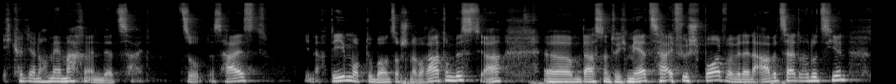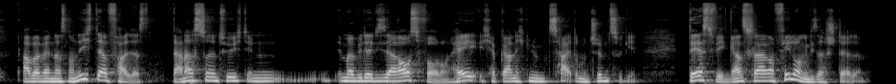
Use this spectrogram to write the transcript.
ich könnte ja noch mehr machen in der Zeit. So, das heißt, je nachdem, ob du bei uns auch schon in der Beratung bist, ja, ähm, da hast du natürlich mehr Zeit für Sport, weil wir deine Arbeitszeit reduzieren. Aber wenn das noch nicht der Fall ist, dann hast du natürlich den, immer wieder diese Herausforderung. Hey, ich habe gar nicht genügend Zeit, um ins Gym zu gehen. Deswegen, ganz klare Empfehlung an dieser Stelle.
